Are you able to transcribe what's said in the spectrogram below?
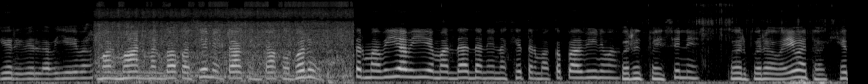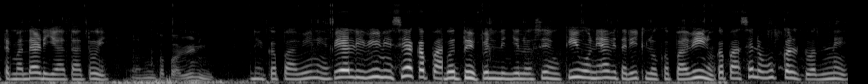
ઘેરે વેલા વી આવ્યા મારા માન માન બાપા છે ને ટાંકીને ટાંકો ભરે. ખેતરમાં વી આવી એ મારા દાદા ને એના ખેતરમાં કપા વીણવા ભરતભાઈ છે ને ઘર ભરાવા આવ્યા હતા ખેતરમાં દાડિયા હતા તોય. કપા વીણી ને કપા વીણે પેલી વીણી છે કપા બધું પેલી જેલો છે હું કીવો ને આવી તારે એટલો કપા વીણો. કપા છે ને ઉકલતો જ નહીં.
